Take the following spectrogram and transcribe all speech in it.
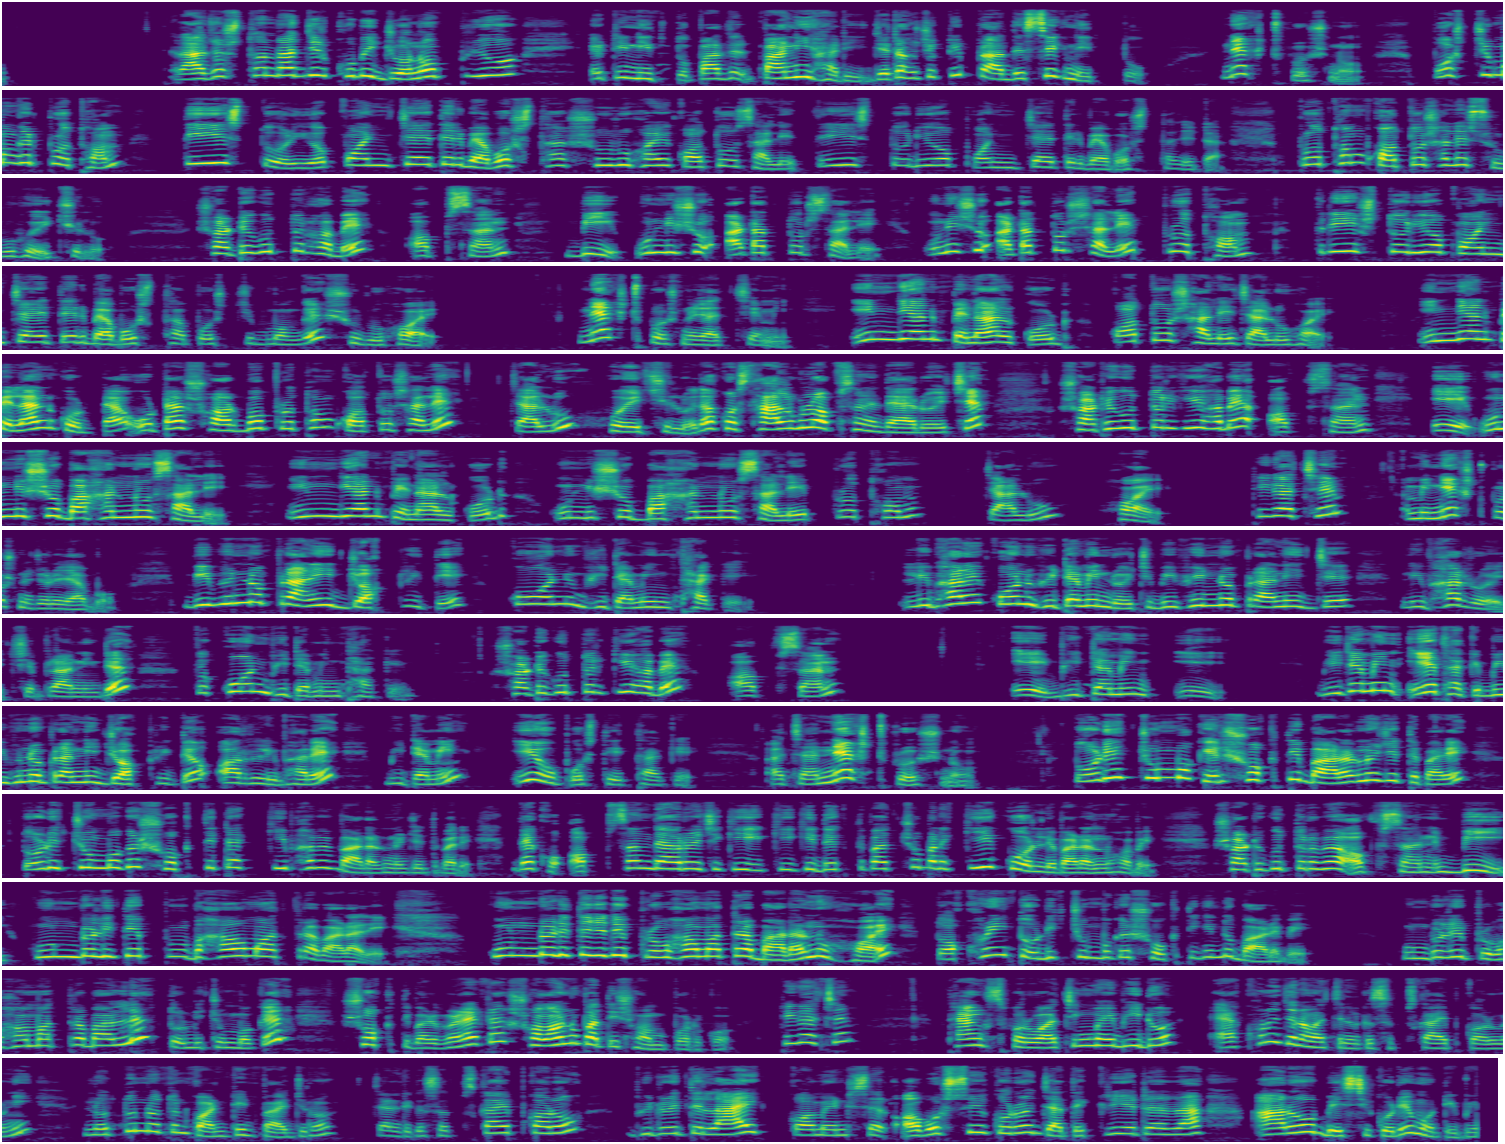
রাজস্থান রাজ্যের খুবই জনপ্রিয় একটি নৃত্য পানিহারি, যেটা হচ্ছে একটি প্রাদেশিক নৃত্য। নেক্সট প্রশ্ন, পশ্চিমবঙ্গের প্রথম ত্রিস্তরীয় পঞ্চায়েতের ব্যবস্থা শুরু হয় কত সালে? ত্রিস্তরীয় পঞ্চায়েতের ব্যবস্থা যেটা, প্রথম কত সালে শুরু হয়েছিল? সঠিক উত্তর হবে অপশান বি, উনিশশো আটাত্তর সালে। উনিশশো আটাত্তর সালে প্রথম ত্রিস্তরীয় পঞ্চায়েতের ব্যবস্থা পশ্চিমবঙ্গে শুরু হয়। নেক্সট প্রশ্ন যাচ্ছি আমি। ইন্ডিয়ান পেনাল কোড কত সালে চালু হয়? ইন্ডিয়ান পেনাল কোডটা ওটা সর্বপ্রথম কত সালে চালু হয়েছিল? দেখো, সালগুলো অপশানে দেওয়া রয়েছে। সঠিক উত্তর কী হবে? অপশান এ, উনিশশো সালে। ইন্ডিয়ান পেনাল কোড উনিশশো সালে প্রথম চালু হয়। ঠিক আছে? আমি নেক্সট প্রশ্নে চলে যাব। বিভিন্ন প্রাণীর যকৃতে কোন ভিটামিন থাকে? লিভারে কোন ভিটামিন রয়েছে? বিভিন্ন প্রাণীর যে লিভার রয়েছে প্রাণীদের, তো কোন ভিটামিন থাকে? সঠিক উত্তর কী হবে? Option A vitamin A vitamin A থাকে বিভিন্ন প্রাণীর যকৃতে, আর লিভারে ভিটামিন এ উপস্থিত থাকে। আচ্ছা নেক্সট প্রশ্ন। তড়িৎ চুম্বকের শক্তি বাড়ানো যেতে পারে। তড়িৎ চুম্বকের শক্তিটা কীভাবে বাড়ানো যেতে পারে? দেখো অপশান দেওয়া রয়েছে কি কি কি দেখতে পাচ্ছ? মানে কি করলে বাড়ানো হবে? সঠিক উত্তর হবে অপশান বি কুণ্ডলিতে প্রবাহ মাত্রা বাড়ালে। কুণ্ডলিতে যদি প্রবাহ মাত্রা বাড়ানো হয়, তখনই তড়িৎ চুম্বকের শক্তি কিন্তু বাড়বে। কুণ্ডলীর প্রবাহ মাত্রা বাড়লে তড়িৎ চুম্বকের শক্তি বাড়বে। মানে একটা সমানুপাতি সম্পর্ক, ঠিক আছে? Thanks for watching my video এখনও যেন আমার চ্যানেলকে সাবস্ক্রাইব করোনি, নতুন নতুন কন্টেন্ট পাওয়ার জন্য চ্যানেলটিকে সাবস্ক্রাইব করো। ভিডিওতে লাইক কমেন্ট শেয়ার অবশ্যই করো যাতে ক্রিয়েটাররা আরও বেশি করে মোটিভেট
